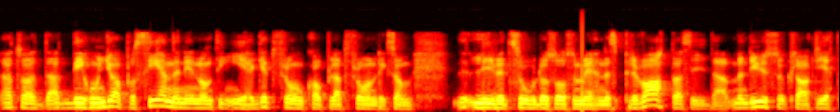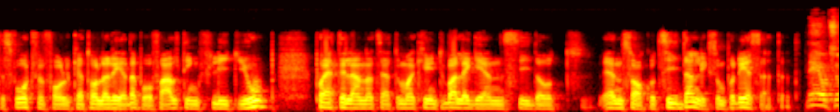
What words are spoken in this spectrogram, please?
alltså att, att det hon gör på scenen är någonting eget frånkopplat från liksom Livets Ord och så som är hennes privata sida. Men det är ju såklart jättesvårt för folk att hålla reda på för allting flyter ihop på ett eller annat sätt och man kan ju inte bara lägga en sida åt, en sak åt sidan liksom på det sättet. Nej, också,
